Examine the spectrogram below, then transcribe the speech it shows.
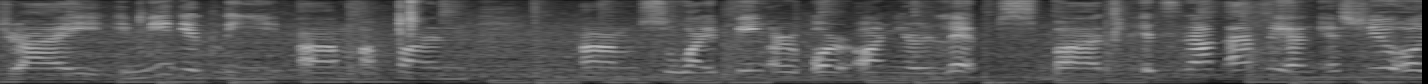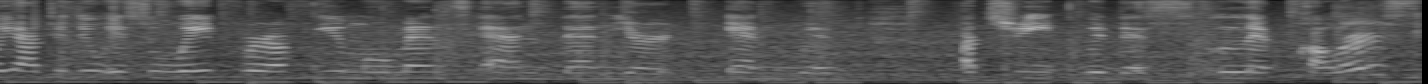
dry immediately um, upon um, swiping or, or on your lips but it's not actually an issue. All you have to do is wait for a few moments and then you're in with a treat with this lip colors.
